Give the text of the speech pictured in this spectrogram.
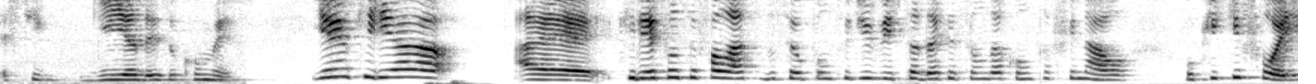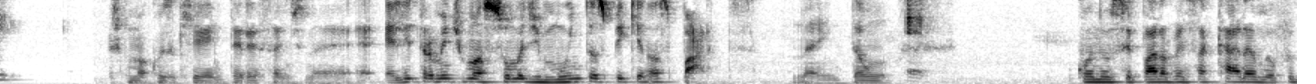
esse guia desde o começo. E aí eu queria é, queria que você falasse do seu ponto de vista da questão da conta final. O que que foi? Acho que uma coisa que é interessante, né? É, é literalmente uma soma de muitas pequenas partes, né? Então, é quando você para pra pensar, caramba, eu, fui,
